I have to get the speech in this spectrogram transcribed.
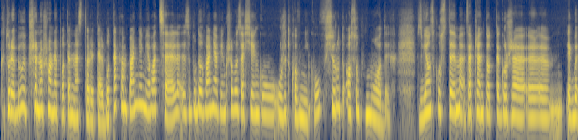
które były przenoszone potem na Storytel, bo ta kampania miała cel zbudowania większego zasięgu użytkowników wśród osób młodych. W związku z tym zaczęto od tego, że y, jakby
